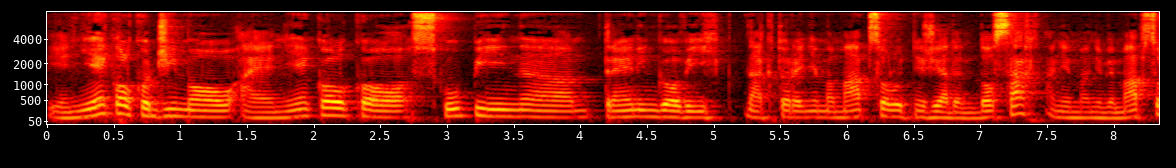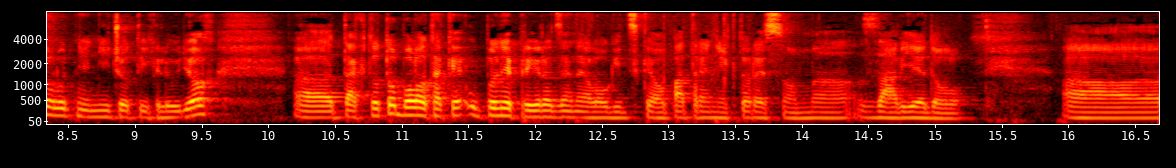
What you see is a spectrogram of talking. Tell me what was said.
je niekoľko gymov a je niekoľko skupín tréningových, na ktoré nemám absolútne žiaden dosah a nemám, neviem absolútne nič o tých ľuďoch tak toto bolo také úplne prirodzené logické opatrenie, ktoré som eh, zaviedol. Eh,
